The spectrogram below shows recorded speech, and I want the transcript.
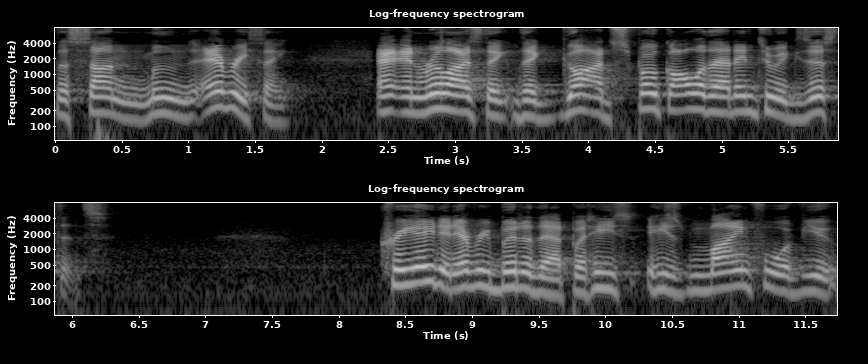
the sun, moon, everything, and, and realize that, that God spoke all of that into existence. Created every bit of that, but He's, he's mindful of you.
